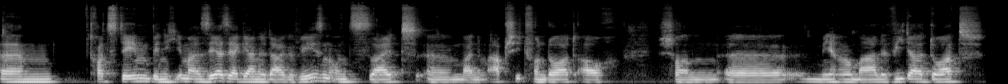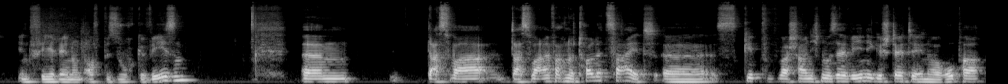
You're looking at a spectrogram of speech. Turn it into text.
Ähm, trotzdem bin ich immer sehr, sehr gerne da gewesen und seit äh, meinem Abschied von dort auch schon äh, mehrere Male wieder dort in Ferien und auf Besuch gewesen. Ähm, das war, das war einfach eine tolle Zeit. Äh, es gibt wahrscheinlich nur sehr wenige Städte in Europa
